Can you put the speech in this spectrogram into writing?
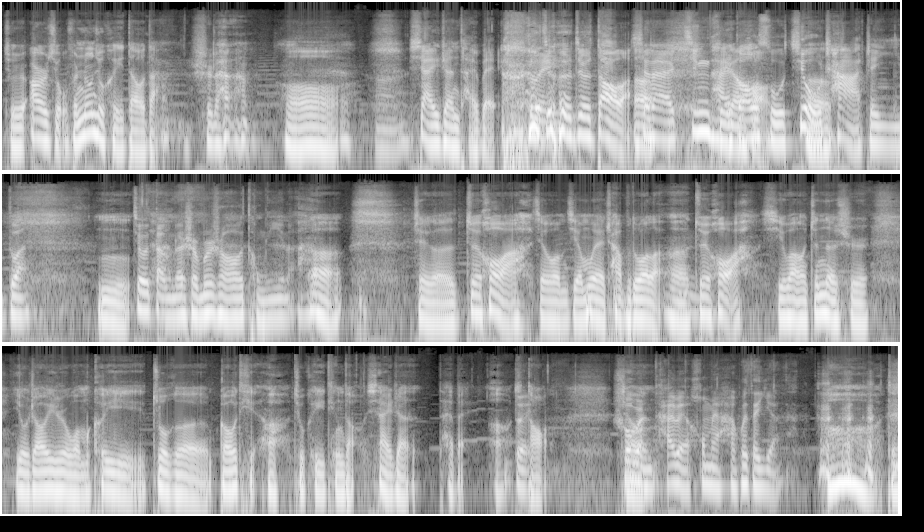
就是二十九分钟就可以到达。是的，哦，下一站台北，就就到了。现在京台高速就差这一段，嗯，就等着什么时候统一呢？嗯，这个最后啊，这个我们节目也差不多了嗯，最后啊，希望真的是有朝一日我们可以坐个高铁啊，就可以听到下一站台北啊，就到了。说不准台北后面还会再演哦，对，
